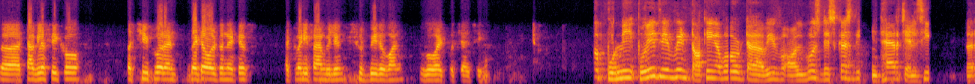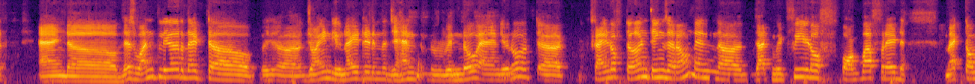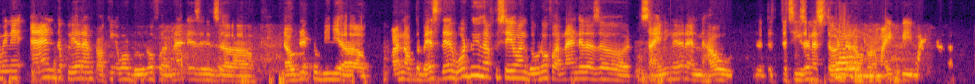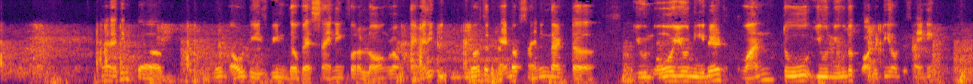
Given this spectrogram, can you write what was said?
Uh, Tagliafico, a cheaper and better alternative at 25 million should be the one to go ahead for Chelsea. Uh, Puneet, we've been talking about, uh, we've almost discussed the entire Chelsea. And uh, there's one player that uh, uh, joined United in the Jan window and, you know, uh, kind of turned things around. And that midfield of Pogba, Fred, McTominay, and the player I'm talking about, Bruno Fernandes, is doubted to be one of the best there. What do you have to say on Bruno Fernandes as a signing there and how the, the season has turned around or might be? Might I think uh, no doubt he's been the best signing for a long, long time. I think he, he was the kind of signing that uh, you know you needed. One, two, you knew the quality of the signing.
